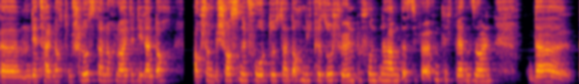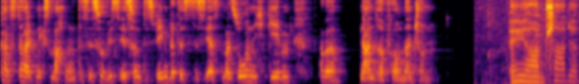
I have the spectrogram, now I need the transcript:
Ähm, und jetzt halt noch zum Schluss dann noch Leute, die dann doch auch schon geschossene Fotos dann doch nicht für so schön befunden haben, dass sie veröffentlicht werden sollen. Da kannst du halt nichts machen. Das ist so, wie es ist. Und deswegen wird es das erstmal so nicht geben. Aber in anderer Form dann schon. Ja, schade.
